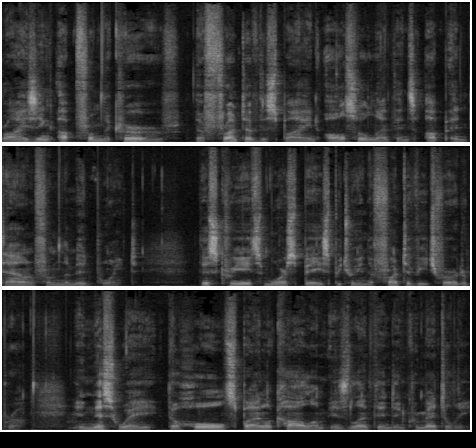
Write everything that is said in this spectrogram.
Rising up from the curve, the front of the spine also lengthens up and down from the midpoint. This creates more space between the front of each vertebra. In this way, the whole spinal column is lengthened incrementally.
